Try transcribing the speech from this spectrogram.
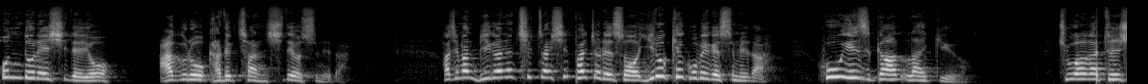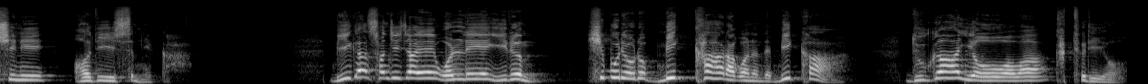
혼돈의 시대요, 악으로 가득 찬 시대였습니다. 하지만 미가는 7장 18절에서 이렇게 고백했습니다. Who is God like you? 주와 같은 신이 어디 있습니까? 미가 선지자의 원래의 이름 히브리어로 미카라고 하는데 미카 누가 여호와와 같으리요?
